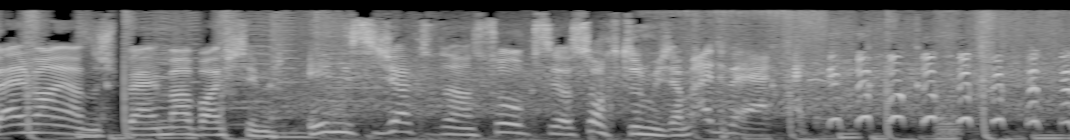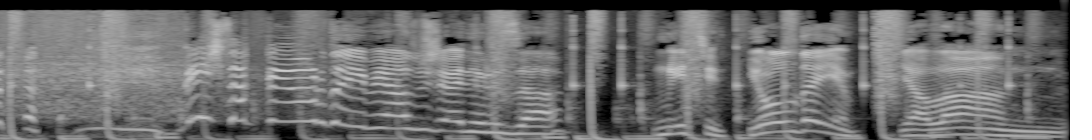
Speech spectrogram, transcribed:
Belma yazmış. Belma Başdemir. Elini sıcak sudan soğuk suya sokturmayacağım. Hadi be. Beş dakikaya oradayım yazmış Ali Rıza. Metin yoldayım. Yalan.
